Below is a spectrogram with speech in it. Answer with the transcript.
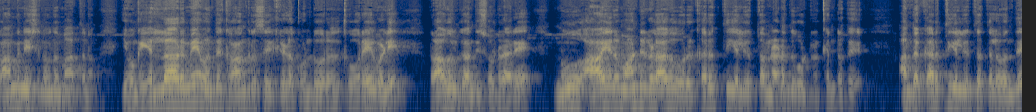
காம்பினேஷன் வந்து மாற்றணும் இவங்க எல்லாருமே வந்து காங்கிரஸுக்கு கீழே கொண்டு வர்றதுக்கு ஒரே வழி ராகுல் காந்தி சொல்றாரு நூ ஆயிரம் ஆண்டுகளாக ஒரு கருத்தியல் யுத்தம் நடந்து கொண்டிருக்கின்றது. அந்த கருத்தியல் யுத்தத்தில் வந்து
